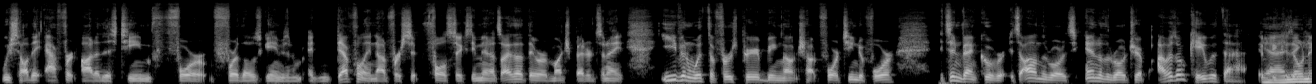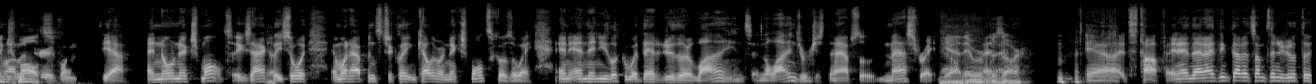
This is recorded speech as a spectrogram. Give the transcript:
we saw the effort out of this team for for those games and, and definitely not for full 60 minutes. I thought they were much better tonight even with the first period being outshot 14 to 4 it's in vancouver. It's on the road. It's the end of the road trip. I was okay with that Yeah, no Nick out of the Schmaltz. Yeah and no nick schmaltz exactly so and what happens to clayton keller when nick schmaltz goes away and and then you look at what they had to do to their lines and the lines were just an absolute mess right now Yeah, they were And- uh, bizarre. yeah, it's tough, and, and then I think that had something to do with the,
